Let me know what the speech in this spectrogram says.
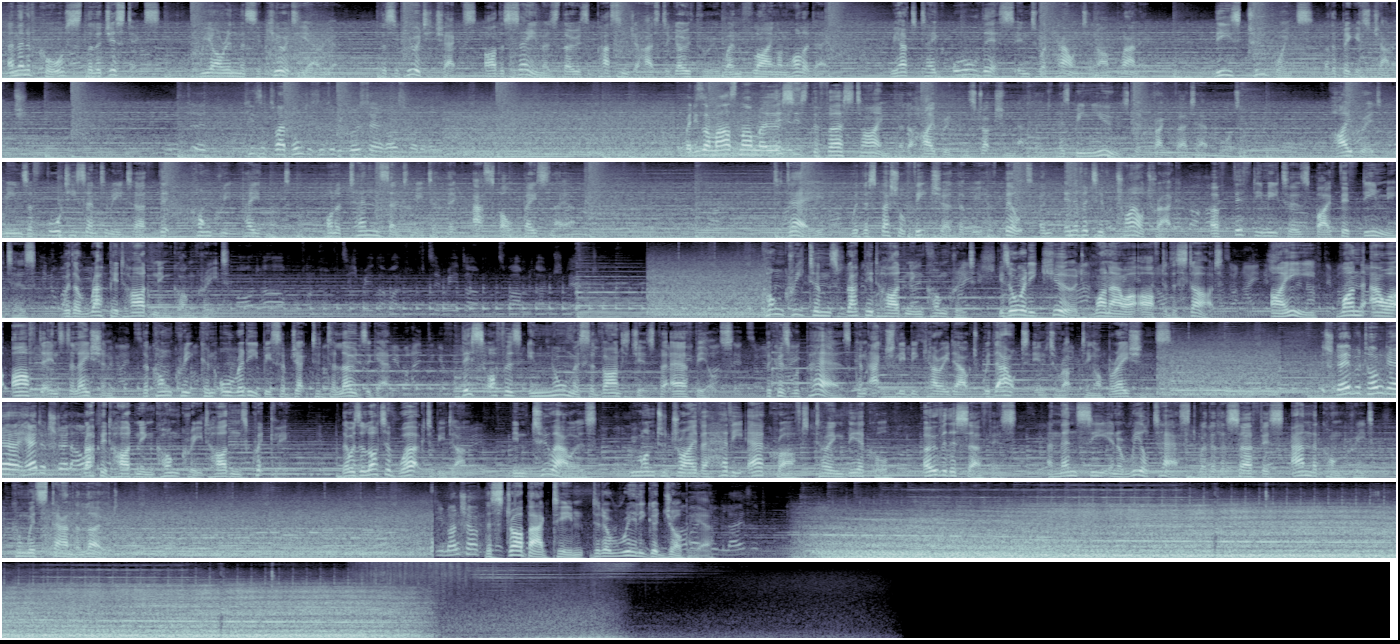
And then, of course, the logistics. We are in the security area. The security checks are the same as those a passenger has to go through when flying on holiday. We have to take all this into account in our planning. These two points are the biggest challenge. und äh, diese zwei Punkte sind so die größte Herausforderung. Bei dieser Maßnahme This is the first time that a hybrid construction method has been used at Frankfurt Airport. Hybrid means a 40 centimetre thick concrete pavement on a 10 centimetre thick asphalt base layer. Today, with the special feature that we have built an innovative trial track of 50 metres by 15 metres with a rapid hardening concrete. Concretum's rapid hardening concrete is already cured one hour after the start, i.e., one hour after installation, the concrete can already be subjected to loads again. This offers enormous advantages for airfields because repairs can actually be carried out without interrupting operations. Schnellbeton, der härtet schnell aus. Rapid hardening concrete hardens quickly. There was a lot of work to be done. In two hours, we want to drive a heavy aircraft towing vehicle over the surface and then see in a real test whether the surface and the concrete can withstand the load. The STRABAG team did a really good job here.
